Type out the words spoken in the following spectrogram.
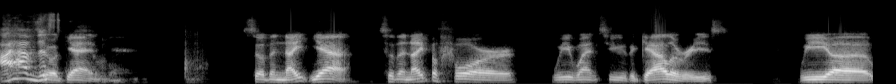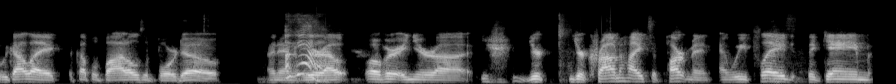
I have this so again. So the night, yeah. So the night before we went to the galleries, we uh we got like a couple bottles of Bordeaux and then oh, yeah. we were out over in your uh your your Crown Heights apartment, and we played the game.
